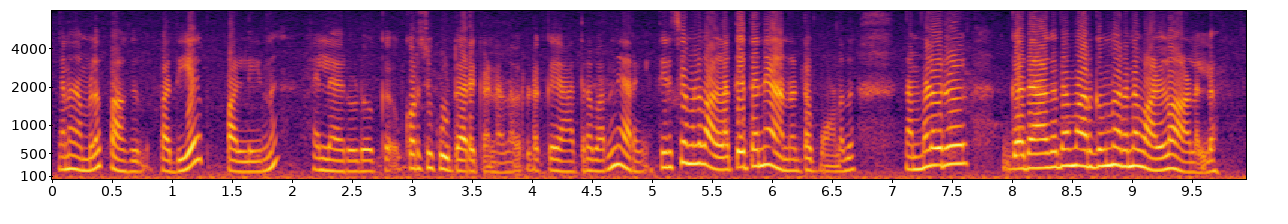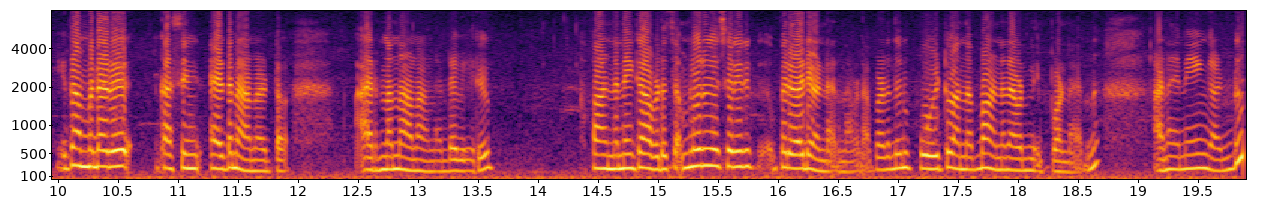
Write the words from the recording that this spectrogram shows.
അങ്ങനെ നമ്മൾ പതിയെ പള്ളിയിൽ നിന്ന് എല്ലാവരോടും ഒക്കെ കുറച്ച് കൂട്ടുകാരൊക്കെ ഉണ്ടായിരുന്നു. അവരോടൊക്കെ യാത്ര പറഞ്ഞ് ഇറങ്ങി. തിരിച്ച് നമ്മൾ വള്ളത്തിൽ തന്നെയാണ് കേട്ടോ പോണത്. നമ്മളൊരു ഗതാഗത മാർഗം എന്ന് പറയുന്ന വള്ളമാണല്ലോ. ഇത് നമ്മുടെ ഒരു കസിൻ ഏട്ടനാണ് കേട്ടോ. അരുൺ എന്നാണ് എന്റെ പേര്. അപ്പോൾ അണ്ണനെയൊക്കെ അവിടെ നമ്മളൊരു ചെറിയൊരു പരിപാടി ഉണ്ടായിരുന്നു അവിടെ. അപ്പോൾ അതിന് പോയിട്ട് വന്നപ്പോൾ അണ്ണൻ അവിടെ നിൽപ്പുണ്ടായിരുന്നു അണ്ണനെയും കണ്ടു.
